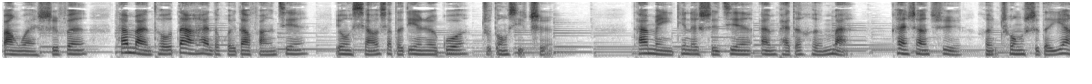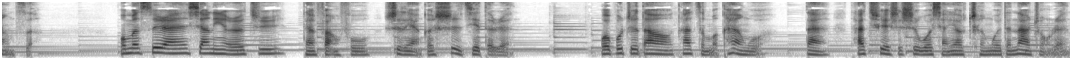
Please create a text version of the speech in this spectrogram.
傍晚时分，他满头大汗地回到房间，用小小的电热锅煮东西吃。他每天的时间安排得很满，看上去很充实的样子。我们虽然相邻而居，但仿佛是两个世界的人。我不知道他怎么看我，但他确实是我想要成为的那种人：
